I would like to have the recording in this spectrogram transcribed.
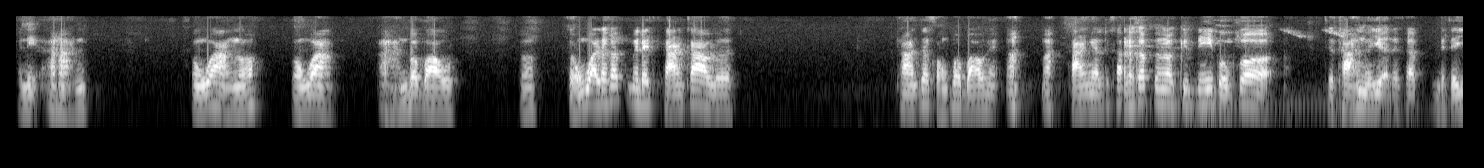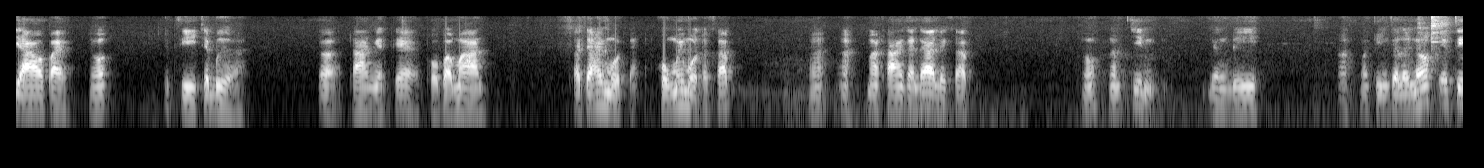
อันนี้อาหารว่างๆเนาะว่างๆอาหารเบาๆเนาะสองวันแล้วครับ ไม่ได้ทานข้าวเลย ทานแต่ของเบาๆเนี่ยอะมาทานกันเลยครับแล้วครับสำหรับคลิปนี้ผมก็จะทานมาเยอะนะครับเดี๋ยวจะยาวไปเนาะซีจะเบื่อ ก็ทานกันแค่พอประมาณ ถ้าจะให้หมดเนี่ยคงไม่หมดหรอกครับนะอะมาทานกันได้เลยครับเนาะน้ำจิ้มอย่างดีอะมากินกันเลยเนาะเอฟซี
